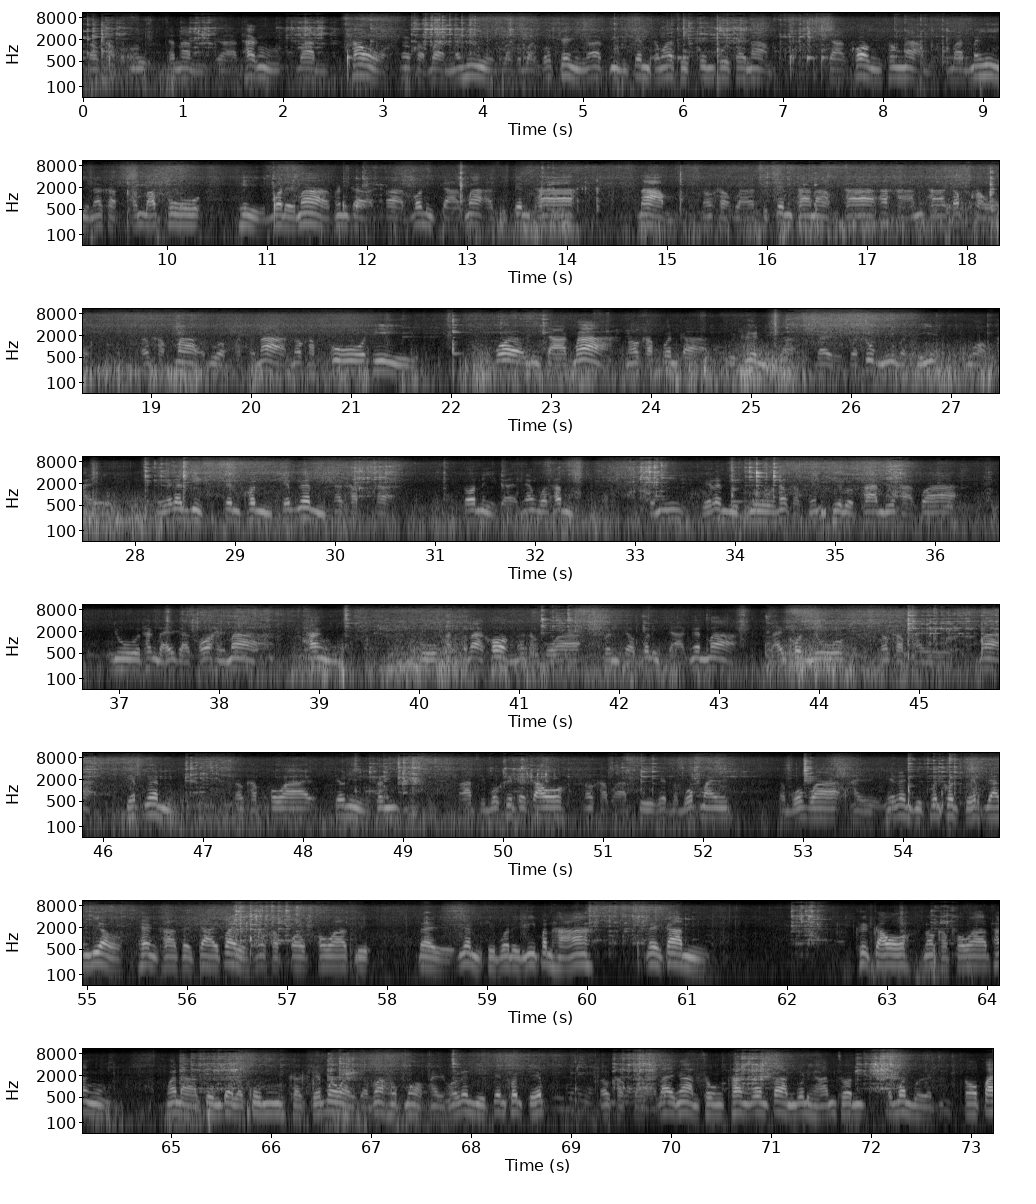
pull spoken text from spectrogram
นะครับนี่ฉะนั้นก็ทั้งบ้านเข้านะครับบ้านมะฮีแล้วก็บ้านก็เข่งนะที่เป็นสมาชิกกลุ่มผู้ใช้น้ำจากข้องช่องน้ำบ้านไม่ฮีนะครับสำหรับผู้ที่บ่ได้มาเพิ่นก็อาจบริจาคมาอาจจะเป็นทาน้ำ เนาะครับว่าอาจจะเป็นทาน้ำทาอาหารทากับเขาแล้วขับมารวมพัฒนาเนาะครับผู้ที่บริจาคมาเนาะครับเพิ่นก็คุยขึ้นนี่ก็ได้ประชุมนี้วันนี้มอบให้เฮรันยิกเป็นคนเก็บเงินนะครับค่ะตอนนี้ก็ยังว่าท่านเป็นเฮรันยิกอยู่นะครับเห็นที่รถพานอยู่หากว่าอยู่ทางไหนก็ขอให้มาทาง ผู้พัฒนาคลองนะครับเพราะว่าเพิ่นจะบริจาคเงินมาหลายคนอยู่นะครับให้มาเก็บเงินนะครับเพราะว่าเดี๋ยวนี้เพิ่นอาจสิบ่ขึ้นแต่เก่านะครับอาจสิเฮ็ดระบบใหม่ระบบว่าให้เฮ็ดอันจิเพิ่นคนเก็บอย่างเดียวแท่งค่าใช้จ่ายไปนะครับเพราะเพราะว่าสิได้เงินสิบ่ได้มีปัญหาในการคือเก่านะครับเพราะว่าทั้ง มาหนากลุ่มแต่ละกลุ่มก็เก็บมาไว้กับว่าหอบหมอบให้หัวเล่นดีเป็นคนเก็บเราขับกะได้งานทรงทางองค์การบริหารส่วนตำบลเบิดต่อไป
